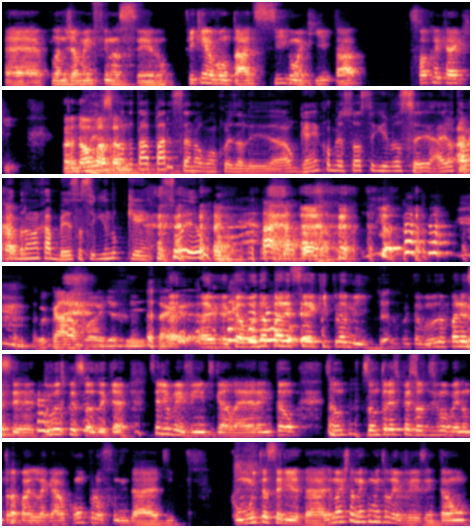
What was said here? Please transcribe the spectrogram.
é, planejamento financeiro. Fiquem à vontade, sigam aqui, tá? Só clicar aqui. Agora dá uma passada. Quando tá aparecendo alguma coisa ali, alguém começou a seguir você. Aí eu tava Acab... quebrando a cabeça, seguindo quem? Sou eu. o cara manja do Instagram. Acabou de aparecer aqui para mim. Acabou de aparecer. Duas pessoas aqui. Sejam bem-vindos, galera. Então, são, são três pessoas desenvolvendo um trabalho legal com profundidade com muita seriedade, mas também com muita leveza. Então,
